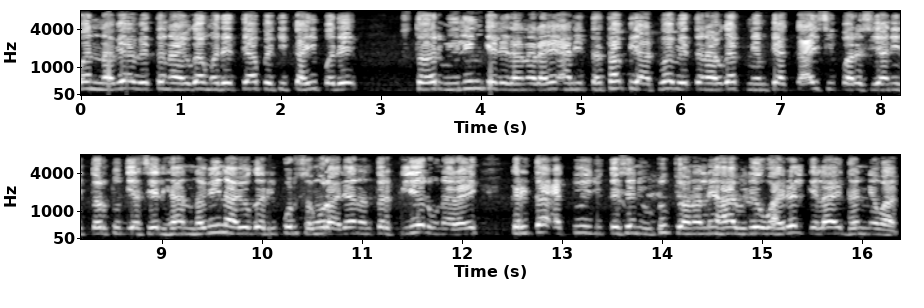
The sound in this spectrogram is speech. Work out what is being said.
पण नव्या वेतन आयोगामध्ये त्यापैकी काही पदे स्तर विलीन केले जाणार आहे. आणि तथापि आठव्या वेतन आयोगात नेमक्या काय शिफारसी आणि तरतुदी असेल ह्या नवीन आयोग रिपोर्ट समोर आल्यानंतर क्लिअर होणार आहे. करिता ऍक्टिव्ह एज्युकेशन युट्यूब चॅनलने हा व्हिडिओ व्हायरल केला आहे धन्यवाद.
